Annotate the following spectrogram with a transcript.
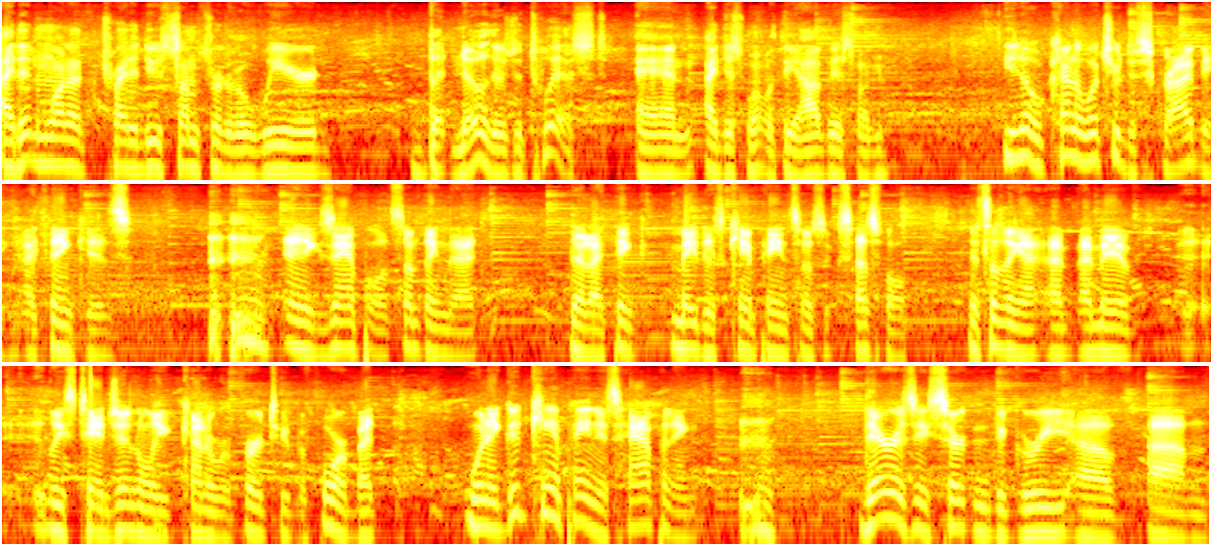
I didn't want to try to do some sort of a weird, but no, there's a twist, and I just went with the obvious one. you know, kind of what you're describing, I think, is an example of something that that I think made this campaign so successful. It's something I, I, I may have uh, at least tangentially kind of referred to before, but when a good campaign is happening, there is a certain degree of um,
